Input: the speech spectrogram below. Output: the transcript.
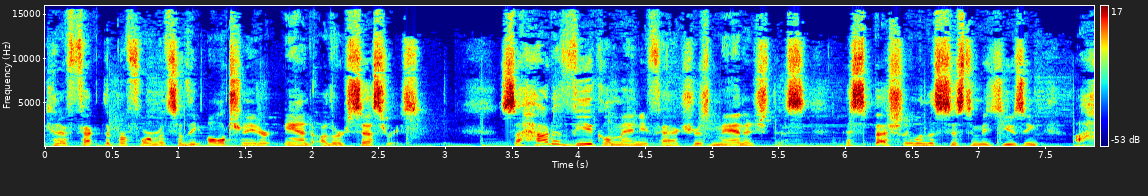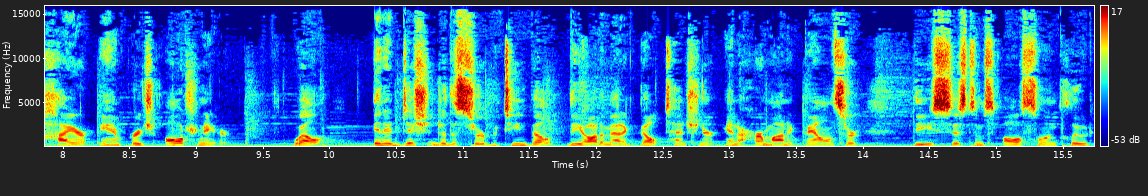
can affect the performance of the alternator and other accessories. So how do vehicle manufacturers manage this, especially when the system is using a higher amperage alternator? Well, in addition to the serpentine belt, the automatic belt tensioner, and a harmonic balancer, these systems also include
